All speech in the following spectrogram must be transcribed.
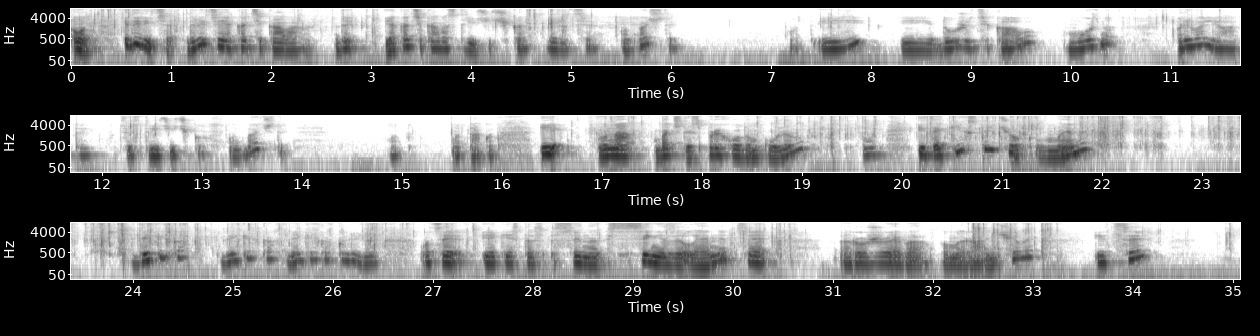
От, і дивіться, дивіться, яка цікава, де, яка цікава стрічечка. Дивіться, от бачите? От, її, її дуже цікаво можна приваляти цю стрічечку. От бачите? От, от так от. І вона, бачите, з переходом кольору. От. І таких стрічок в мене декілька, декілька, декілька кольорів. Оце якесь синє-зелене, це рожева помаранчеве, і це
